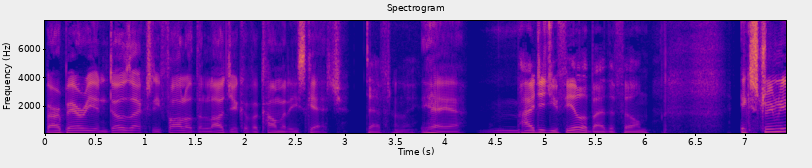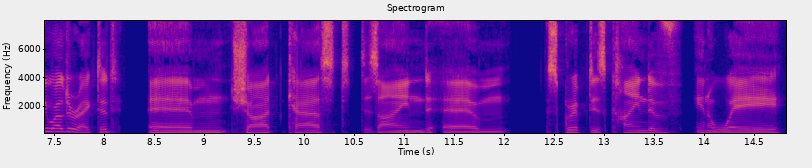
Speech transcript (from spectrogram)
Barbarian does actually follow the logic of a comedy sketch. Definitely. Yeah, yeah How did you feel about the film? extremely well directed um shot cast designed um script is kind of in a way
